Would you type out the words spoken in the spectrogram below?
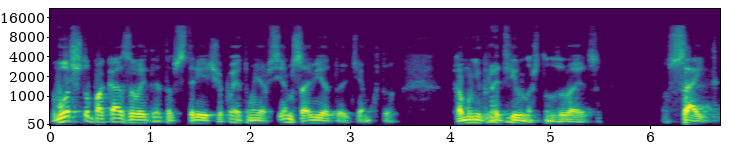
Вот что показывает эта встреча. Поэтому я всем советую, тем, кто, кому не противно, что называется, сайт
